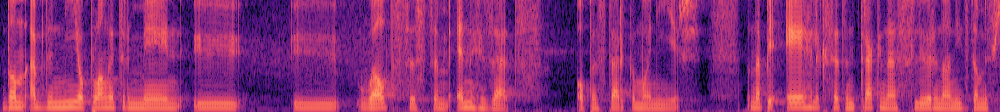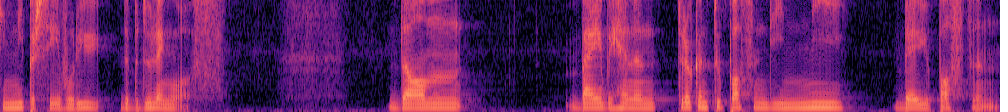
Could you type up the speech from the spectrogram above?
Dan heb je niet op lange termijn je, je wealth system ingezet op een sterke manier dan heb je eigenlijk zitten trekken en sleuren aan iets dat misschien niet per se voor u de bedoeling was. Dan ben je beginnen trucken toepassen die niet bij je pasten.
